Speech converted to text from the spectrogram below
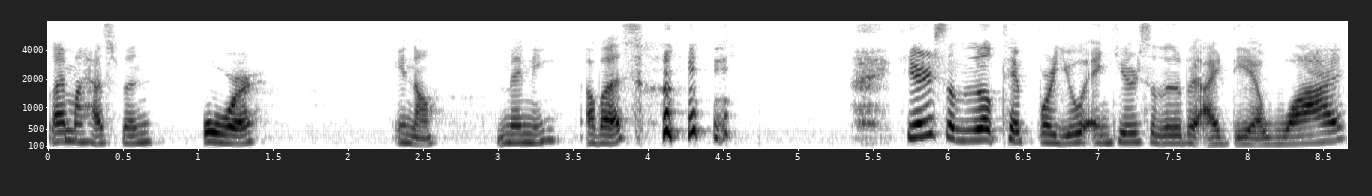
like my husband or you know many of us, here's a little tip for you, and here's a little bit idea why.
